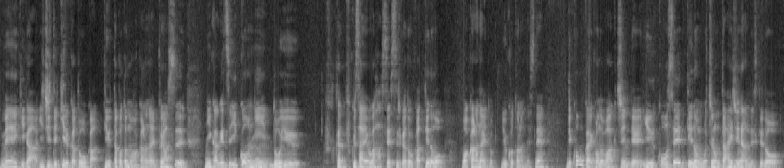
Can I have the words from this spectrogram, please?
免疫が維持できるかどうかっていったこともわからない。プラス2ヶ月以降にどういう副作用が発生するかどうかっていうのもわからないということなんですね。で今回このワクチンで有効性っていうのももちろん大事なんですけど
